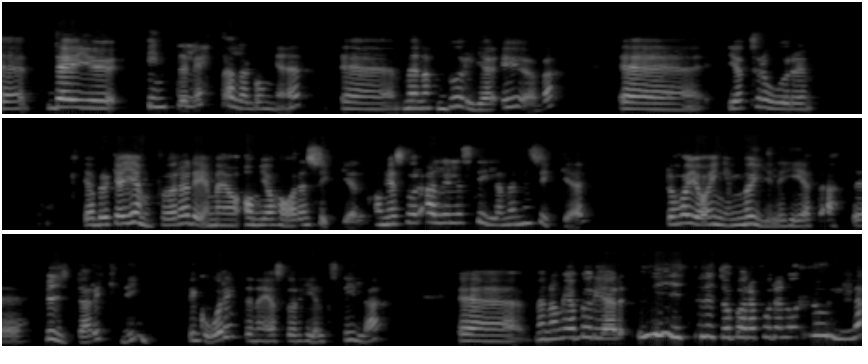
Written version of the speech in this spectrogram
Eh, det är ju inte lätt alla gånger, eh, men att börja öva. Eh, jag tror, jag brukar jämföra det med om jag har en cykel. Om jag står alldeles stilla med min cykel, då har jag ingen möjlighet att eh, byta riktning. Det går inte när jag står helt stilla. Eh, men om jag börjar lite, lite och bara får den att rulla,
